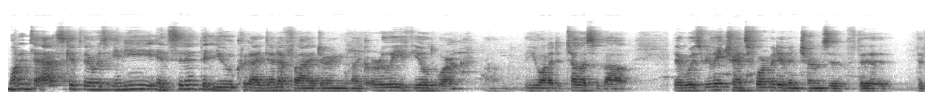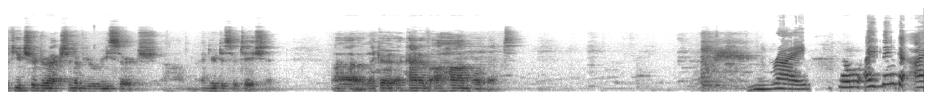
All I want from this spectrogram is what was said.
wanted to ask if there was any incident that you could identify during like early field work um, that you wanted to tell us about that was really transformative in terms of the the future direction of your research um, and your dissertation uh, like a, a kind of aha moment. Right. So I think I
